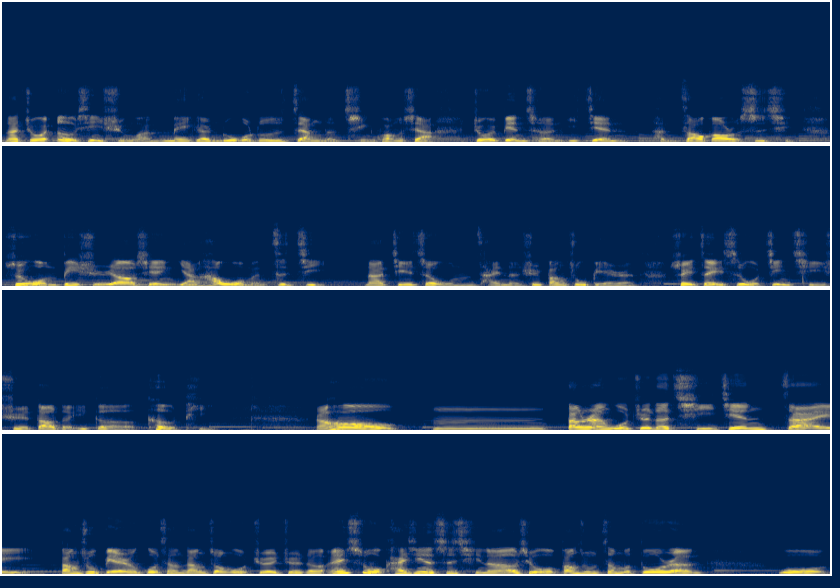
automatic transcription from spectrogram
那就会恶性循环。每个人如果都是这样的情况下，就会变成一件很糟糕的事情。所以我们必须要先养好我们自己，那接着我们才能去帮助别人。所以这也是我近期学到的一个课题。然后。嗯，当然，我觉得期间在帮助别人的过程当中，我就会觉得，哎，是我开心的事情啊！而且我帮助这么多人，我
